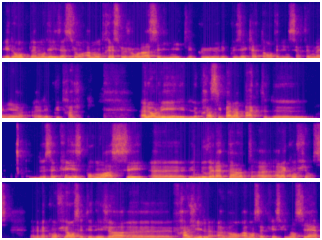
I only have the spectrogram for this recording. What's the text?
Et donc, la mondialisation a montré ce jour-là ses limites les plus, les plus éclatantes et d'une certaine manière euh, les plus tragiques. Alors, le principal impact de, de cette crise, pour moi, c'est euh, une nouvelle atteinte à la confiance. La confiance était déjà fragile avant, avant cette crise financière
